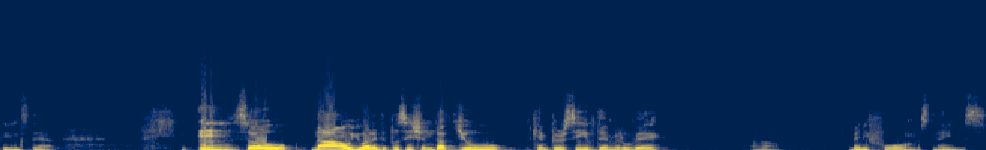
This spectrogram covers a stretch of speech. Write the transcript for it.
things there. so now you are in the position that you can perceive the Meruveh. Ah, many forms, names.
